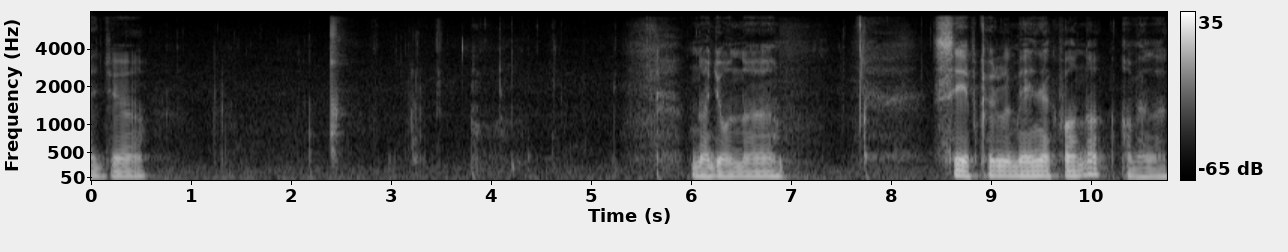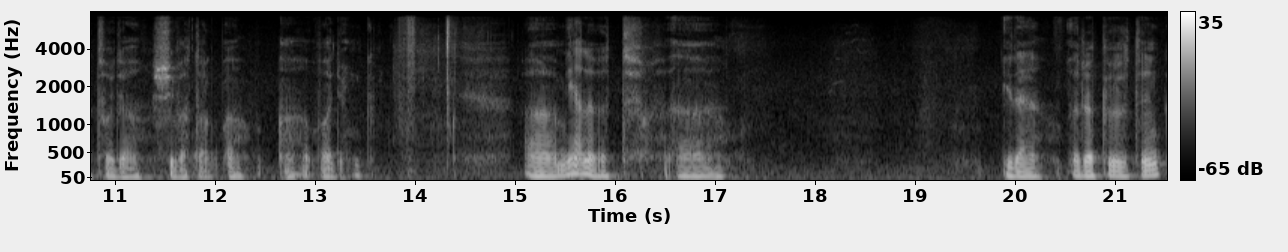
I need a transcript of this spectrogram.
egy uh, nagyon szép körülmények vannak, amellett, hogy a sivatagban vagyunk. Mielőtt ide röpültünk,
